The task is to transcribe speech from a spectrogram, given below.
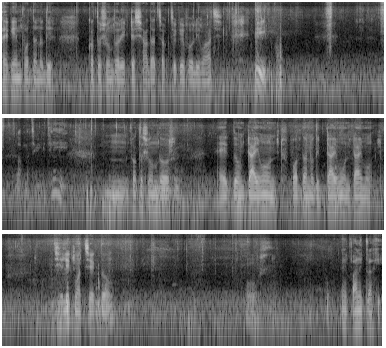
দেখেন পদ্মা নদীর কত সুন্দর একটা সাদা চকচকে ফলি মাছ। মাছ কত সুন্দর। একদম ডায়মন্ড পদ্মা নদীর ডায়মন্ড ডায়মন্ড। ঝিলিক মারছে একদম। পানিতে রাখি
